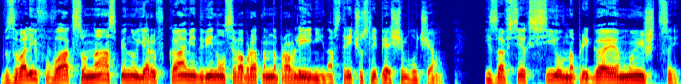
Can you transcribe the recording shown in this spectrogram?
Взвалив ваксу на спину, я рывками двинулся в обратном направлении, навстречу слепящим лучам. Изо всех сил, напрягая мышцы,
